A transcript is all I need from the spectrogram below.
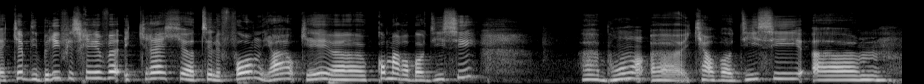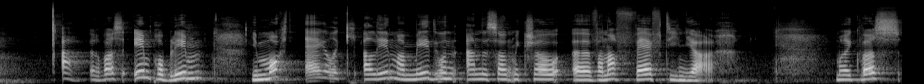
Ik heb die brief geschreven, ik krijg telefoon. Ja, oké, okay, kom maar op auditie. bon, ik ga op auditie. Um, ah, er was één probleem. Je mocht eigenlijk alleen maar meedoen aan de Soundmix Show vanaf 15 jaar. Maar ik was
